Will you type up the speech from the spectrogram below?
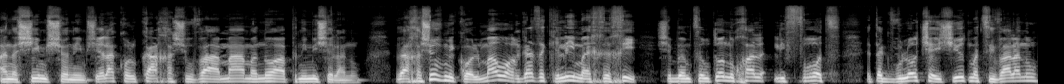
אנשים שונים? שאלה כל כך חשובה, מה המנוע הפנימי שלנו? והחשוב מכל, מהו ארגז הכלים ההכרחי שבאמצעותו נוכל לפרוץ את הגבולות שהאישיות מציבה לנו?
